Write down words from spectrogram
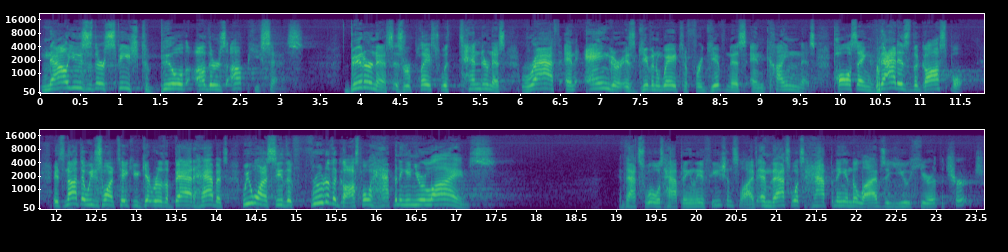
now uses their speech to build others up, he says. Bitterness is replaced with tenderness. Wrath and anger is given way to forgiveness and kindness. Paul saying that is the gospel. It's not that we just want to take you, get rid of the bad habits. We want to see the fruit of the gospel happening in your lives. And that's what was happening in the Ephesians' lives. And that's what's happening in the lives of you here at the church.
